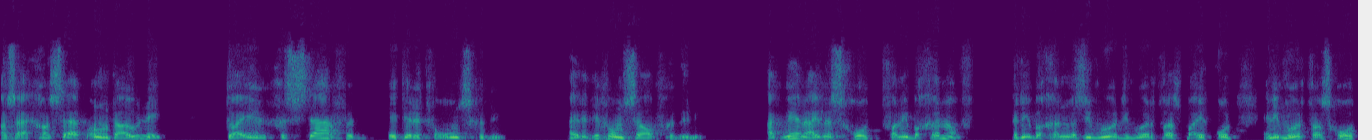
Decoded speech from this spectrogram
as ek gaan sterf. Onthou net, toe hy gesterf het, het hy dit vir ons gedoen. Hy het dit nie vir homself gedoen nie. Ek meen hy was God van die begin af. In die begin was die woord, die woord was by God en die woord was God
